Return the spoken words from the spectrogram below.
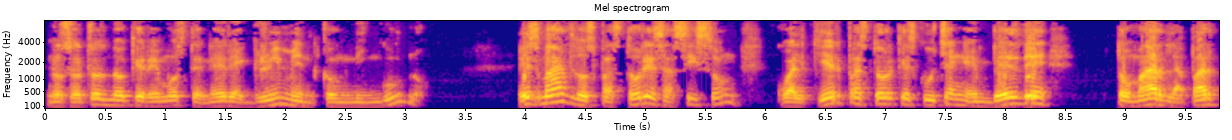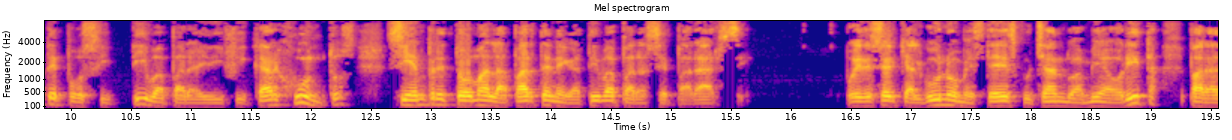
Nosotros no queremos tener agreement con ninguno. Es más, los pastores así son. Cualquier pastor que escuchan, en vez de tomar la parte positiva para edificar juntos, siempre toma la parte negativa para separarse. Puede ser que alguno me esté escuchando a mí ahorita para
